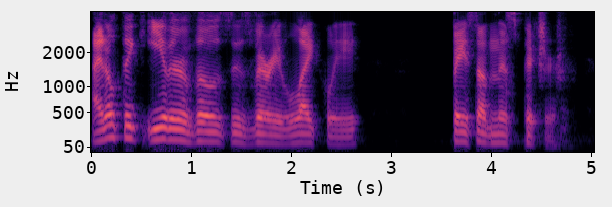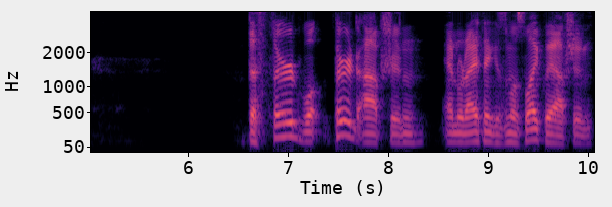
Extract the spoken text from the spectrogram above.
I don't think either of those is very likely based on this picture. The third third option, and what I think is the most likely option,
